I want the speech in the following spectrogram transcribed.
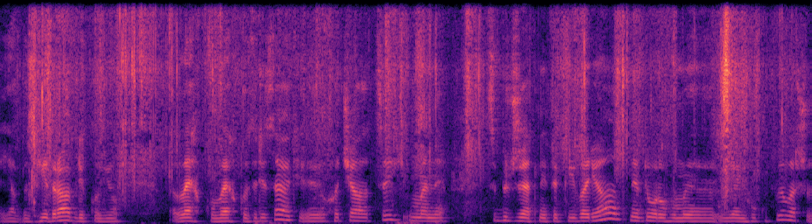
як би з гідравлікою, легко-легко зрізають. Е, Хоча цей у мене це бюджетний такий варіант, недорого ми, я його купила, що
